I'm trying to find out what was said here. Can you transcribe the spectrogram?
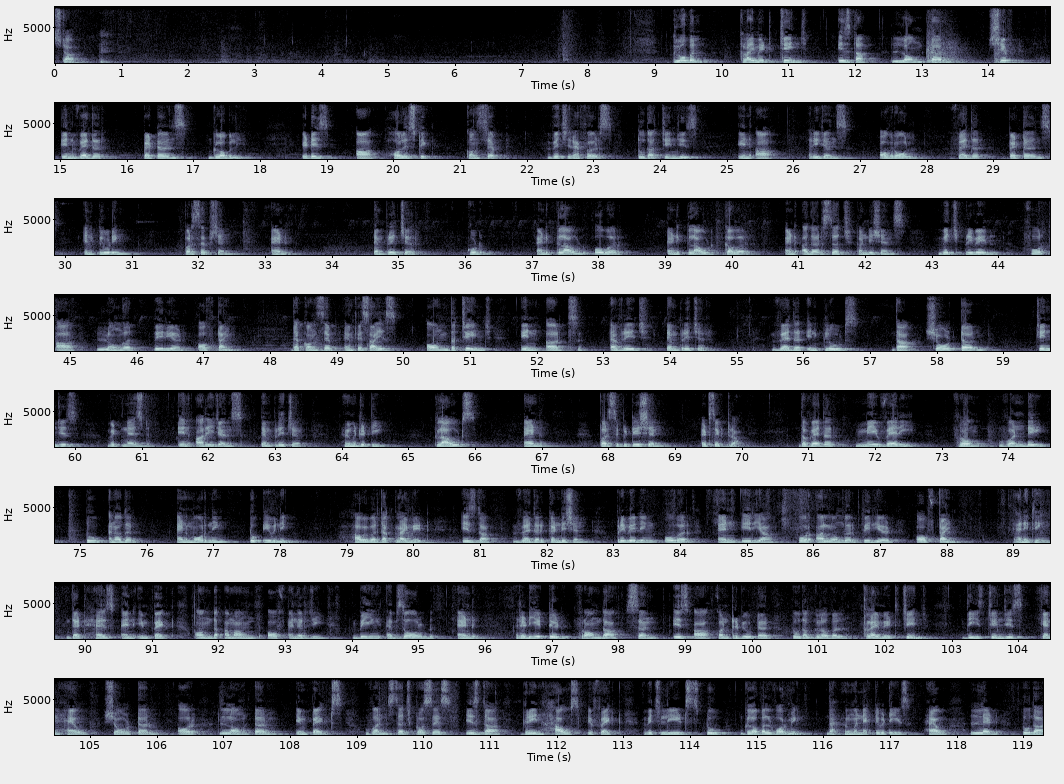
start. Global climate change is the long term shift in weather patterns globally. It is a holistic concept which refers to the changes in a region's overall weather patterns, including perception and temperature, could and cloud over and cloud cover and other such conditions which prevail for a longer period of time. The concept emphasizes on the change in Earth's average temperature. Weather includes the short term changes witnessed in a region's temperature, humidity, clouds, and precipitation, etc. The weather may vary from one day to another and morning to evening. However, the climate is the weather condition prevailing over an area for a longer period of time. Anything that has an impact on the amount of energy being absorbed and radiated from the sun is a contributor to the global climate change. These changes can have short term or long term impacts. One such process is the greenhouse effect, which leads to global warming. The human activities have led to the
